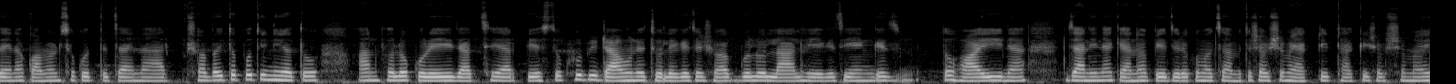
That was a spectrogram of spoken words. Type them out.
দেয় না কমেন্টসও করতে চায় না। আর সবাই তো প্রতিনিয়ত আনফলো করেই যাচ্ছে। আর পেজ তো খুবই ডাউনে চলে গেছে। সবগুলো লাল হয়ে গেছে। এঙ্গেজ তো হয়ই না। জানি না কেন পেজ এরকম হচ্ছে। আমি তো সবসময় অ্যাক্টিভ থাকি, সবসময়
